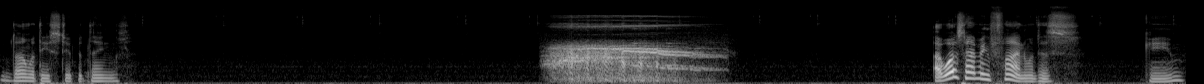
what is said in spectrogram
I'm done with these stupid things. I was having fun with this game.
